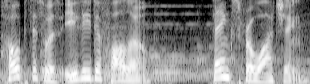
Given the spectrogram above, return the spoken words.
Hope this was easy to follow. Thanks for watching.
